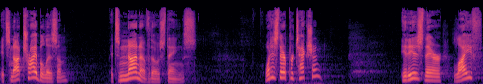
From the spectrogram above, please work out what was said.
It's not tribalism. It's none of those things. What is their protection? It is their life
